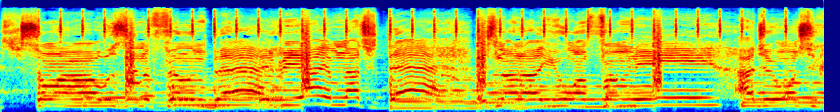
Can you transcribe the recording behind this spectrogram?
Unattached. Somehow I was in a feeling bad. Baby, I am not your dad. It's not all you want from me. I just want your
